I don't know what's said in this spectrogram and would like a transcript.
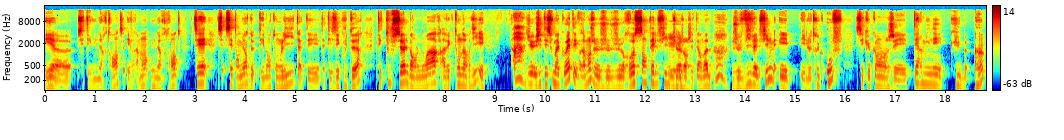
Et euh, c'était 1h30, et vraiment 1h30, tu sais, cette ambiance de t'es dans ton lit, t'as tes, t'as tes écouteurs, t'es tout seul dans le noir avec ton ordi, et ah, j'étais sous ma couette, et vraiment, je, je- je ressentais le film, tu vois, Mhm. genre j'étais en mode, oh, je vivais le film, et, et le truc ouf, c'est que quand j'ai terminé Cube 1,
